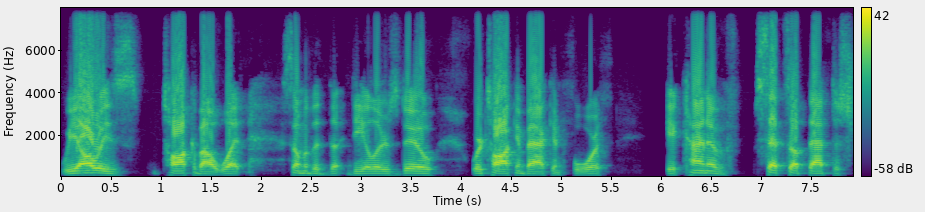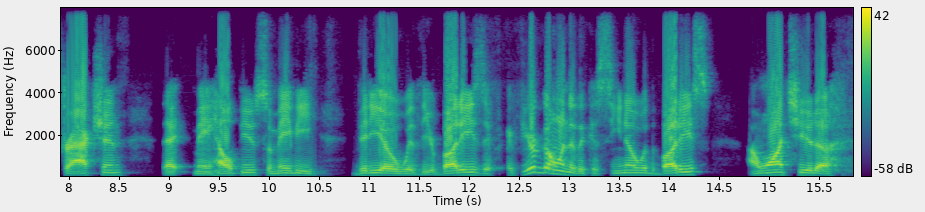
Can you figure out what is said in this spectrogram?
we always talk about what some of the dealers do. We're talking back and forth. It kind of sets up that distraction that may help you. So maybe video with your buddies. If, if you're going to the casino with the buddies, I want you to,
